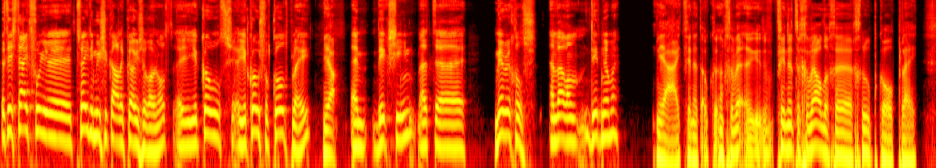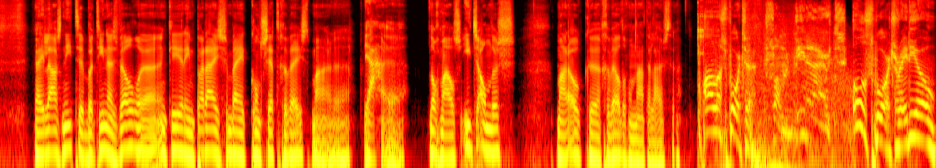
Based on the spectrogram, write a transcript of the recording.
Het is tijd voor je tweede muzikale keuze, Ronald. Eh, Je koos, je koos voor Coldplay Ja. en Big Scene met eh, Miracles. En waarom dit nummer? Ja, ik vind het ook een, ik vind het een geweldige groep Coldplay. Helaas niet. Eh, Bettina is wel eh, een keer in Parijs bij een concert geweest. Maar eh, ja, eh, nogmaals, iets anders. Maar ook eh, geweldig om naar te luisteren. Alle sporten van binnenuit. All Sport Radio.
